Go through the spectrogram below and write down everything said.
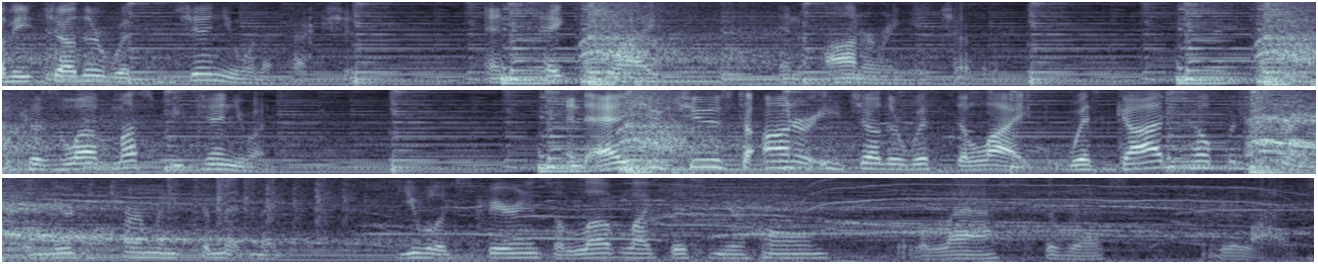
Love each other with genuine affection and take delight in honoring each other. Because love must be genuine. And as you choose to honor each other with delight, with God's help and strength and your determined commitment, you will experience a love like this in your home that will last the rest of your lives.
